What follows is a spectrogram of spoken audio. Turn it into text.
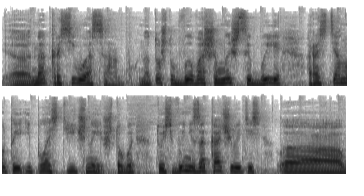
э, на красивую осанку, на то, чтобы ваши мышцы были растянутые и пластичные, чтобы, то есть вы не закачиваетесь, э,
